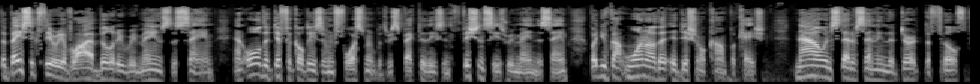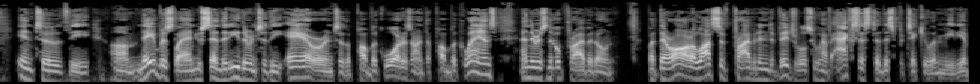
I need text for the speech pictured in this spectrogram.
the basic theory of liability remains the same, and all the difficulties of enforcement with respect to these inefficiencies remain the same, but you've got one other additional complication. Now, instead of sending the dirt, the filth into the um, neighbor's land, you send it either into the air or into the public waters or into public lands, and there is no private owner. But there are lots of private individuals who have access to this particular medium.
